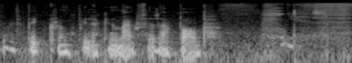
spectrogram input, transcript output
So with a big grumpy looking mouth as that Bob. Yes.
